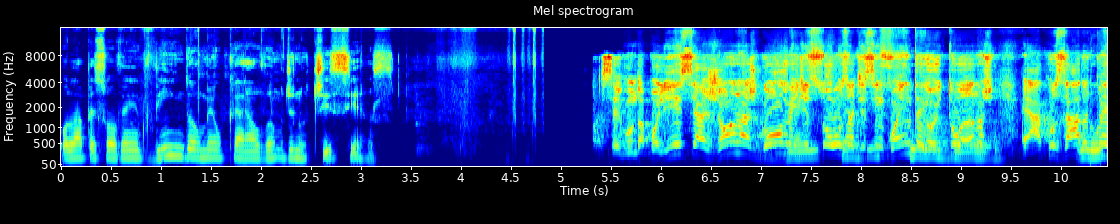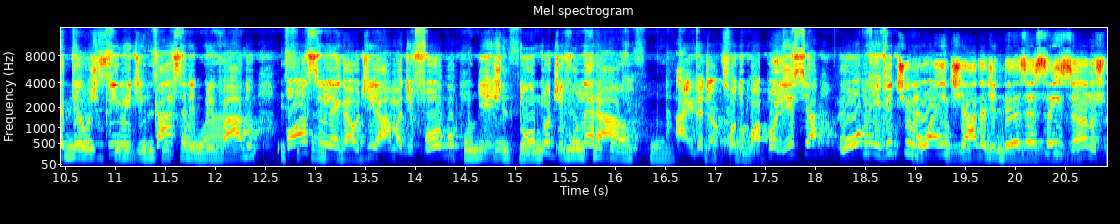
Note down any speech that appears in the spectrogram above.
Olá pessoal, bem-vindo ao meu canal, vamos de notícias. Segundo a polícia, Jonas Gomes de Souza, de 58 anos, é acusado de cometer os crimes de cárcere privado, posse ilegal de arma de fogo e estupro de vulnerável. Ainda de acordo com a polícia, o homem vitimou a enteada de 16 anos,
